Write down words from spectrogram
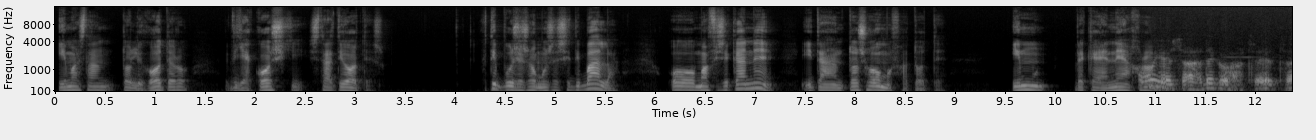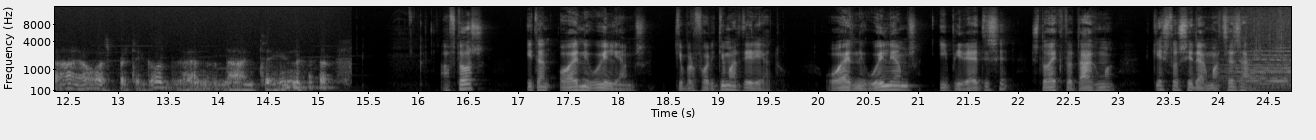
Ήμασταν το λιγότερο 200 στρατιώτες. Χτυπούσες όμως εσύ την μπάλα; Ο, μα φυσικά ναι, ήταν τόσο όμορφα τότε. Ήμουν 19 χρόνια. Oh, yes, I was pretty good then, 19. Αυτός ήταν ο Έρνι Williams και η προφορική μαρτυρία του. Ο Έρνι Williams υπηρέτησε στο έκτο τάγμα και στο Σύνταγμα Τσεζάρη.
